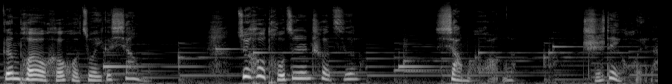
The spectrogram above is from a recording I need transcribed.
跟朋友合伙做一个项目。最后，投资人撤资了，项目黄了，只得回来。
